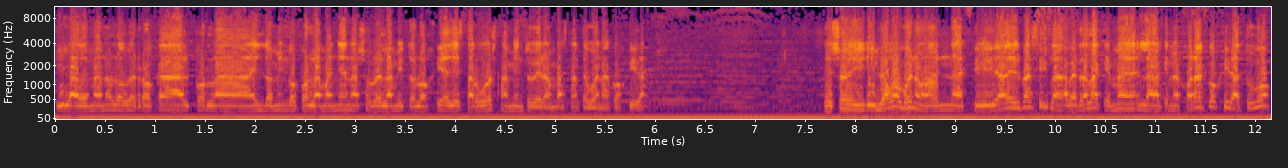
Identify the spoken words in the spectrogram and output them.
y la de Manolo Berrocal por la, el domingo por la mañana sobre la mitología de Star Wars también tuvieron bastante buena acogida. Eso y, luego bueno en actividades básicas la verdad la que la que mejor acogida tuvo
